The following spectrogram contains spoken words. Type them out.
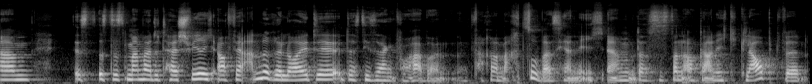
ähm, ist, ist das manchmal total schwierig, auch für andere Leute, dass die sagen, boah, aber ein Pfarrer macht sowas ja nicht, ähm, dass es dann auch gar nicht geglaubt wird.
